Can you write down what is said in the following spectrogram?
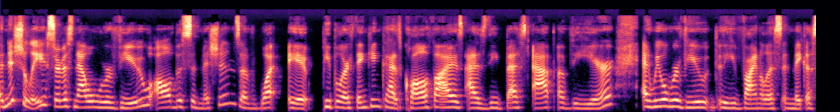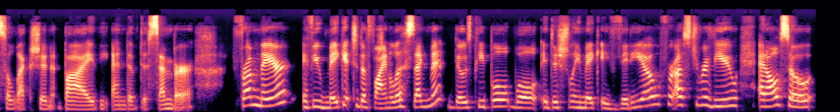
Initially, ServiceNow will review all the submissions of what eh, people are thinking as qualifies as the best app of the year, and we will review the finalists and make a selection by the end of December. From there, if you make it to the finalist segment, those people will additionally make a video for us to review and also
